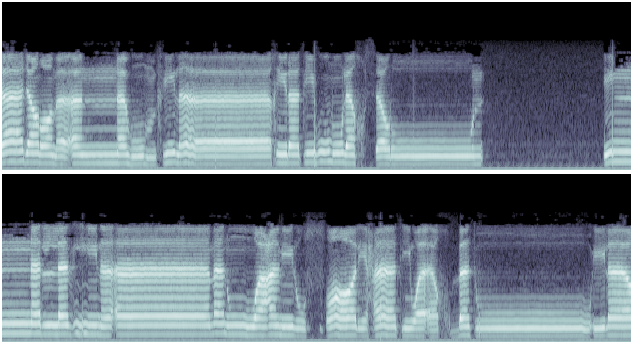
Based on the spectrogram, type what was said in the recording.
لا جرم أنهم في الآخرة هم لخسرون إن الذين آمنوا وعملوا الصالحات وأخبتوا إلى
